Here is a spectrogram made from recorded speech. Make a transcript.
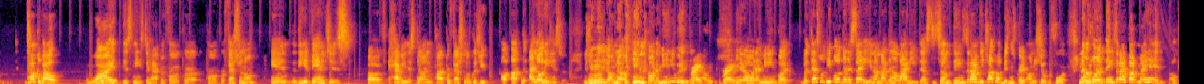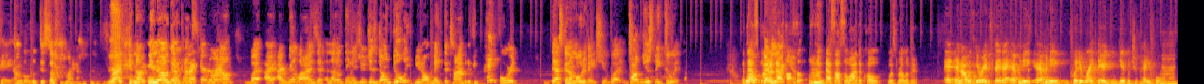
talk about why this needs to happen from a from a professional and the advantages of having this done by a professional because you uh, uh, I know the answer. Because you mm-hmm. really don't know you know what I mean? You really don't right know. right. You know what I mean? But but that's what people are gonna say and I'm not gonna lie to you. That's some things that I we talked about business credit on the show before. And that mm-hmm. was one of the things that I thought in my head. Okay I'm gonna look this up on my own right and I, you know I'm gonna kind of right. skirt around but I, I realized that another thing is you just don't do it you don't make the time but if you pay for it that's gonna motivate you. But talk, you speak to it. But well, that's better that's also that's also why the quote was relevant. And, and, I was getting ready to say that Ebony Ebony put it right there. You get what you pay for. Mm-hmm.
